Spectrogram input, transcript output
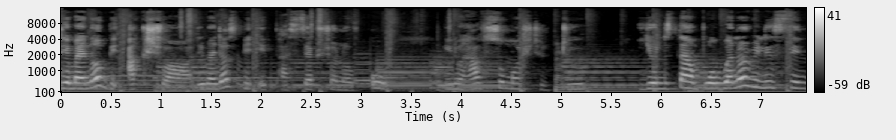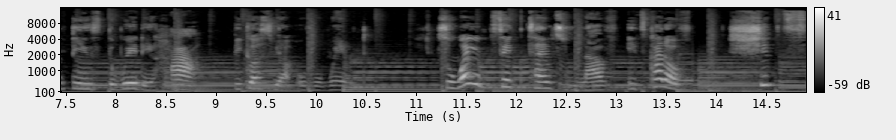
they might not be actual, they might just be a perception of, oh, you know, I have so much to do. You understand, but we're not really seeing things the way they are because we are overwhelmed. So when you take time to love, it kind of shifts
